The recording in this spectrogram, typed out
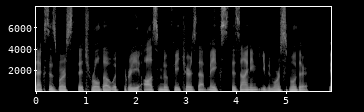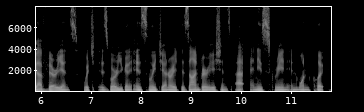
Next is where Stitch rolled out with three awesome new features that makes designing even more smoother. You have variants, which is where you can instantly generate design variations at any screen in one click.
